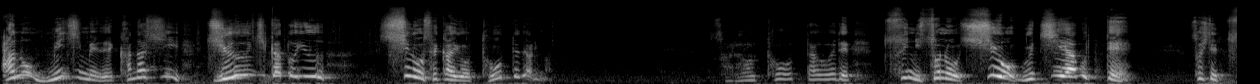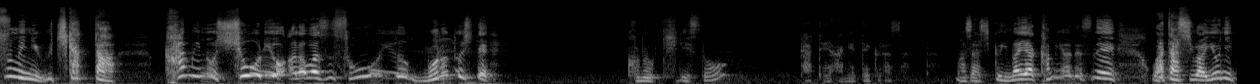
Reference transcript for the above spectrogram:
あの惨めで悲しい十字架という死の世界を通ってであります。それを通った上でついにその死を打ち破ってそして罪に打ち勝った神の勝利を表すそういうものとしてこのキリストを立て上げてくださった。まさしく今や神はですね私は世に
